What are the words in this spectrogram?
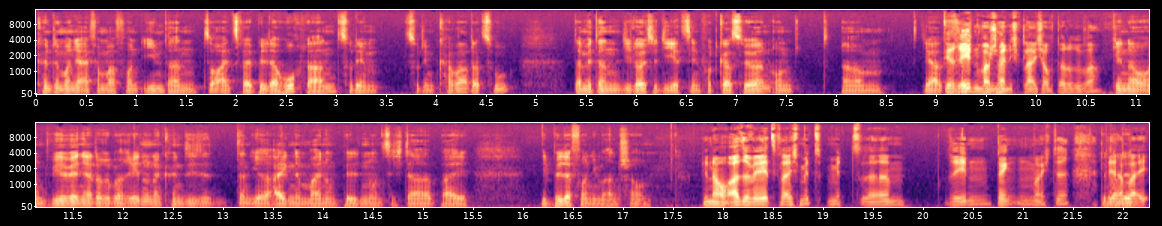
könnte man ja einfach mal von ihm dann so ein, zwei Bilder hochladen zu dem, zu dem Cover dazu, damit dann die Leute, die jetzt den Podcast hören und ähm, ja, Wir reden mit- wahrscheinlich gleich auch darüber. Genau, und wir werden ja darüber reden und dann können sie dann ihre eigene Meinung bilden und sich dabei die Bilder von ihm anschauen. Genau, also wer jetzt gleich mit, mit ähm, reden, denken möchte, Genau, der, der- bei,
